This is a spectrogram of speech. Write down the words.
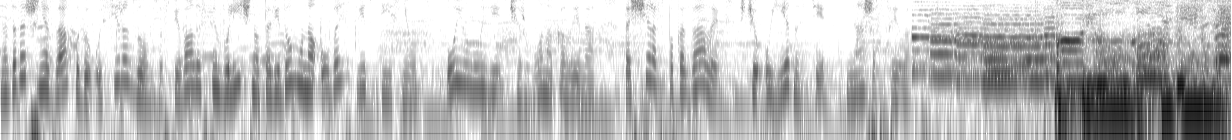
На завершення заходу усі разом заспівали символічну та відому на увесь світ пісню Ой у лузі червона калина та ще раз показали, що у єдності наша сила. Крім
